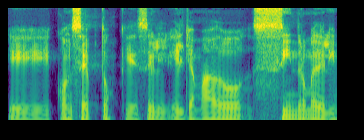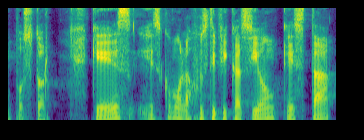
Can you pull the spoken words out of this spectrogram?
eh, concepto que es el, llamado síndrome del impostor, que es, es como la justificación que está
